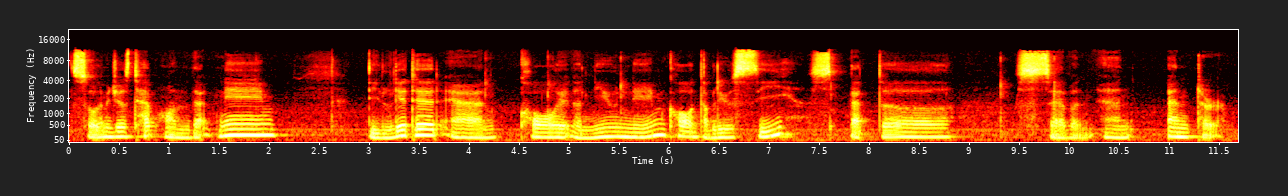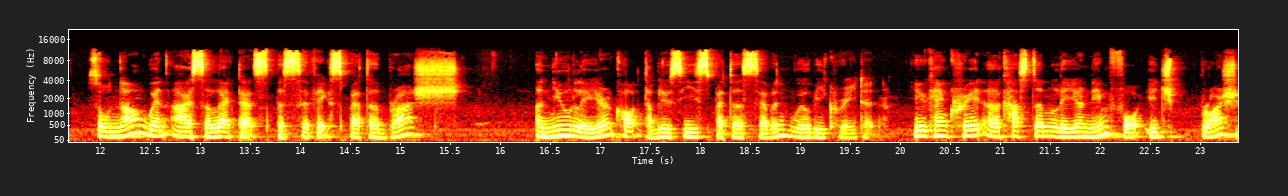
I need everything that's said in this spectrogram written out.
So let me just tap on that name, delete it and call it a new name called WC Spatter 7 and enter. So now when I select that specific spatter brush, a new layer called WC Spatter 7 will be created. You can create a custom layer name for each brush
